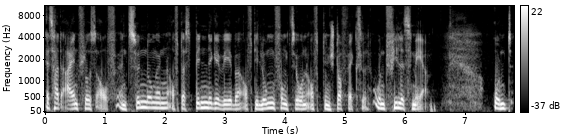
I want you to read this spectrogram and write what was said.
Es hat Einfluss auf Entzündungen, auf das Bindegewebe, auf die Lungenfunktion, auf den Stoffwechsel und vieles mehr. Und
